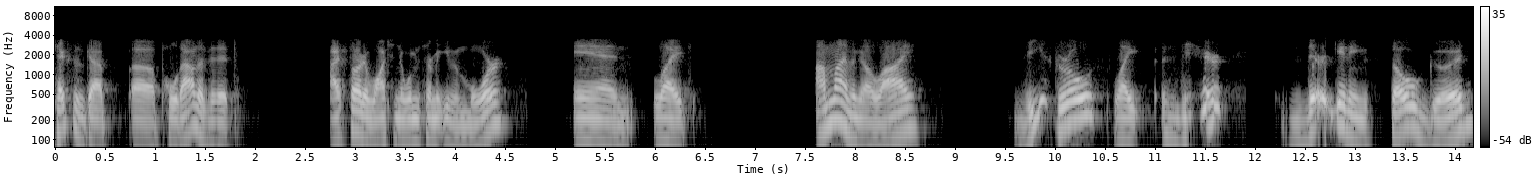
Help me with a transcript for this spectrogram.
Texas got uh, pulled out of it, I started watching the women's tournament even more. And like I'm not even gonna lie, these girls, like they're they're getting so good.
